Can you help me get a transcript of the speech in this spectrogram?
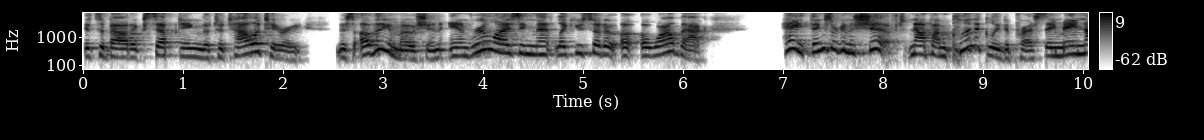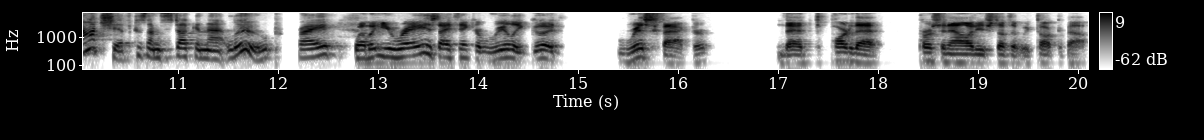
it's about accepting the totalitariness of the emotion and realizing that, like you said a, a while back, hey, things are going to shift. Now, if I'm clinically depressed, they may not shift because I'm stuck in that loop, right? Well, but you raised, I think, a really good risk factor that's part of that personality stuff that we talked about.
